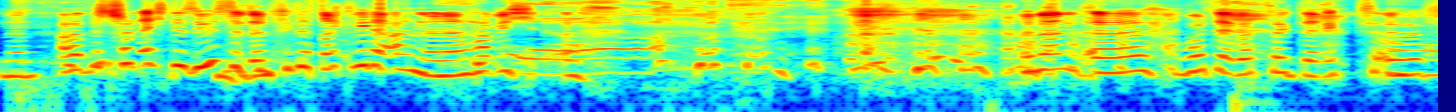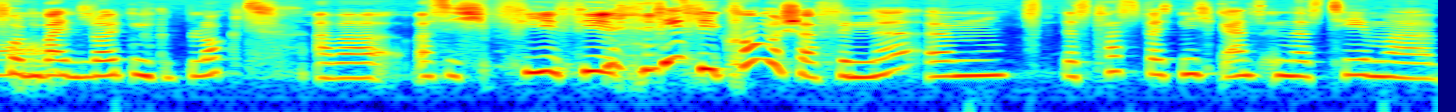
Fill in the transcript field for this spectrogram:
Dann, aber bist schon echt eine Süße, dann fängt das direkt wieder an. Und dann habe ich, äh, und dann äh, wurde er Gott sei Dank direkt äh, von beiden Leuten geblockt. Aber was ich viel, viel, viel, viel komischer finde, ähm, das passt vielleicht nicht ganz in das Thema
